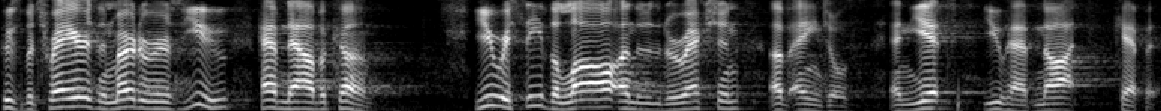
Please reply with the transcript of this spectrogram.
whose betrayers and murderers you have now become. You received the law under the direction of angels, and yet you have not kept it.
